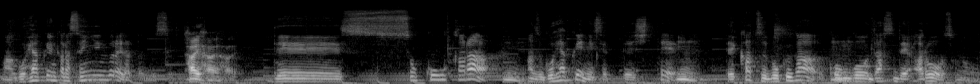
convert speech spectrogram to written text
まあ、500円から1000円ぐらいだったんですよ。はいはいはい、でそこからうん。まず500円に設定して、うん。でかつ僕が今後出すであろうその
